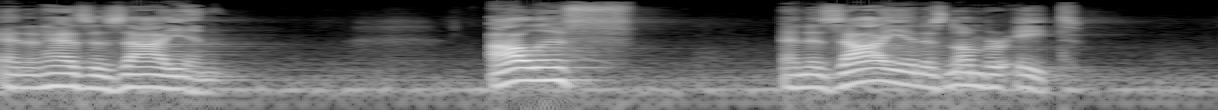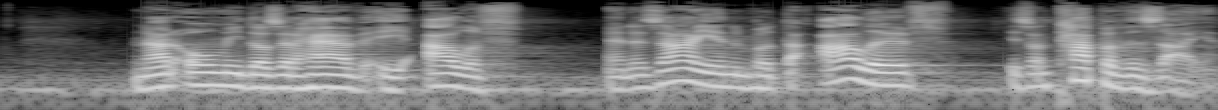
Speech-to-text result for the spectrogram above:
and it has a zayin. Aleph and a zayin is number eight. Not only does it have a aleph and a zayin, but the aleph is on top of the zayin.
